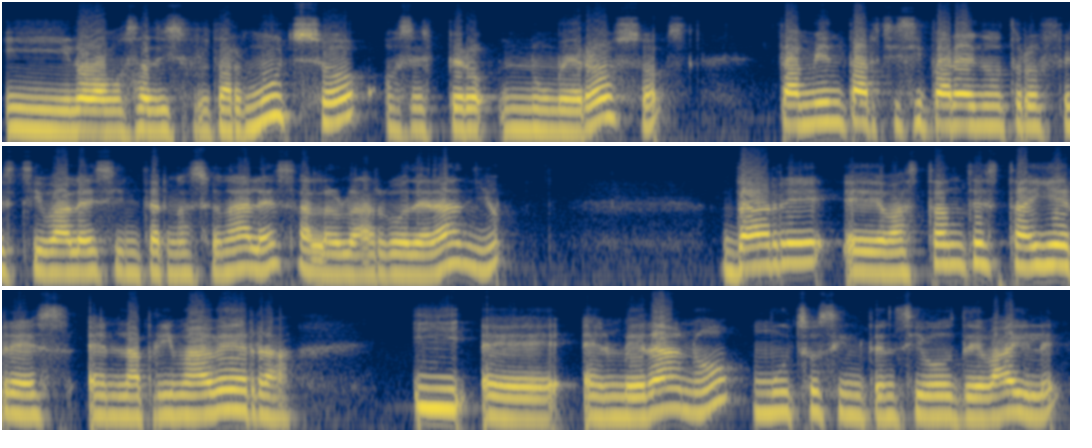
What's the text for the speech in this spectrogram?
y lo vamos a disfrutar mucho, os espero numerosos. También participaré en otros festivales internacionales a lo largo del año. Daré eh, bastantes talleres en la primavera y eh, en verano, muchos intensivos de baile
